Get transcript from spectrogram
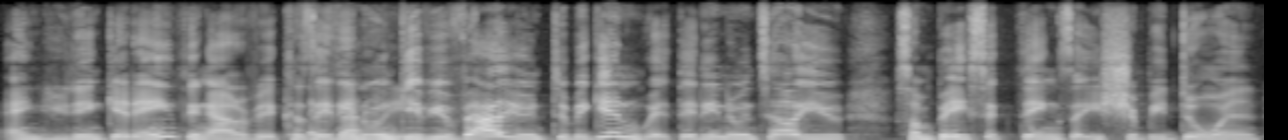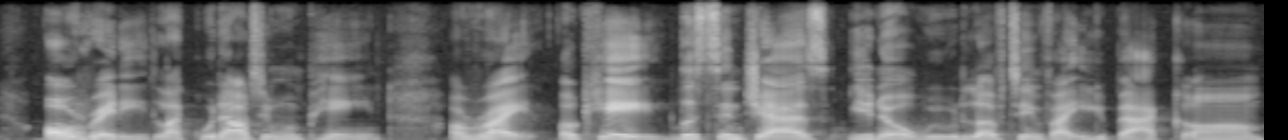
and you didn't get anything out of it because they didn't even give you value to begin with. They didn't even tell you some basic things that you should be doing already, like without even paying. All right. Okay. Listen, Jazz. You know we would love to invite you back um,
